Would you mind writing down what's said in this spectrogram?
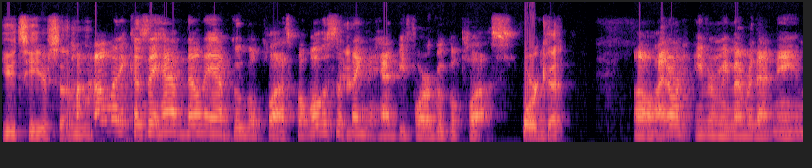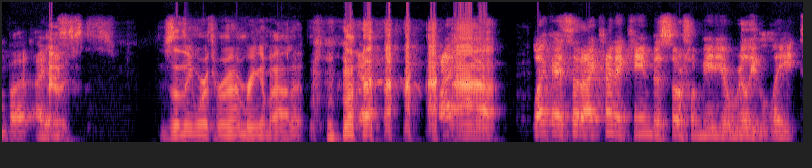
U T or something. how many? Because they have now they have Google Plus. But what was the thing they had before Google Plus? Orkut. Oh, I don't even remember that name, but I That just there's nothing worth remembering about it. I- like I said, I kind of came to social media really late.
